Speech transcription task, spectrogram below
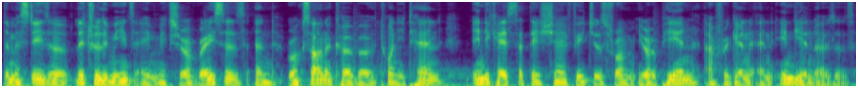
The mestizo literally means a mixture of races, and Roxana Cobo 2010 indicates that they share features from European, African, and Indian noses.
